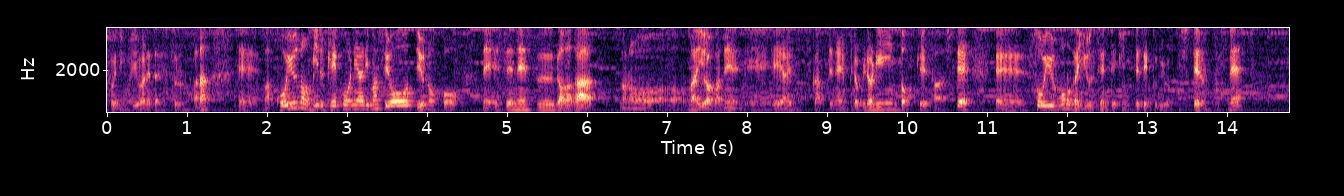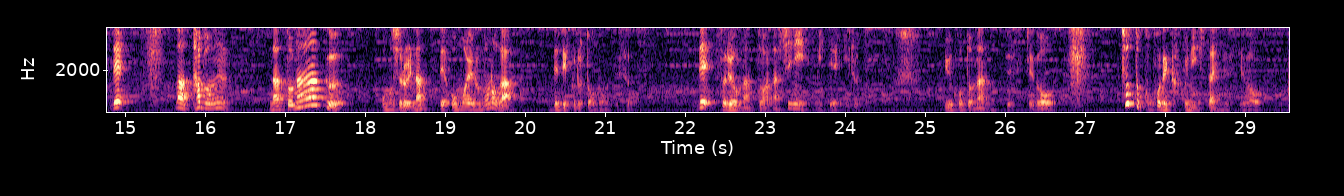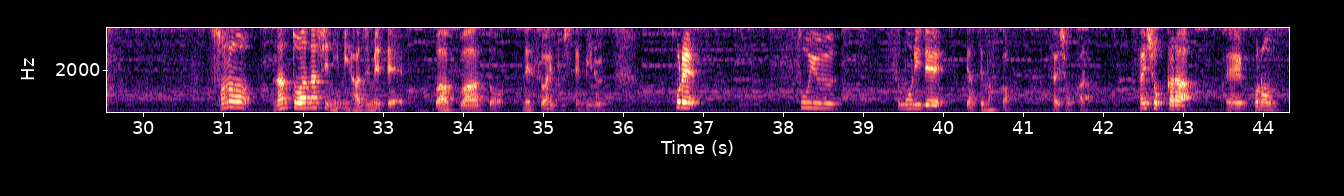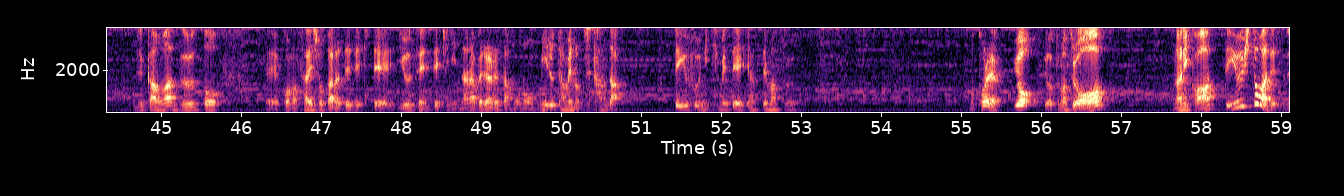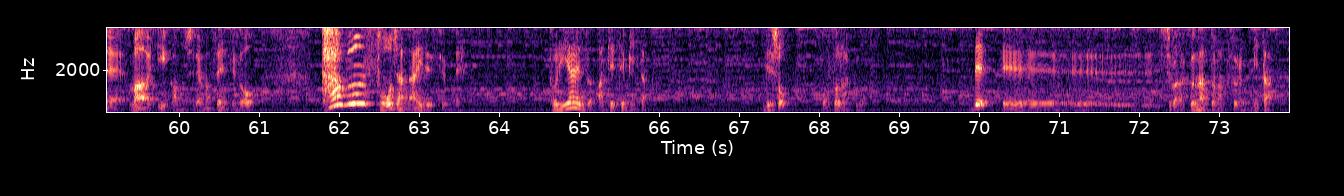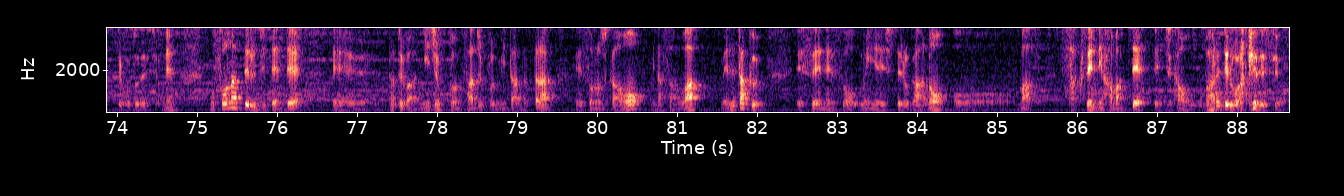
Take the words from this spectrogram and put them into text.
ふうにも言われたりするのかな、えー、まあ、こういうのを見る傾向にありますよっていうのをこう、ね、SNS 側があのまあ、いわばね、え AI も使ってねピロピロリーンと計算して、えー、そういうものが優先的に出てくるようにしてるんですね。でまあ多分なんとなく面白いなって思えるものが出てくると思うんです。でそれをなんとはなしに見ていると。いうことなんですけどちょっとここで確認したいんですけどそのなんとはなしに見始めてふわふわっとねスワイプしてみる。これそういうつもりでやってますか？最初から。最初から、えー、この時間はずっと、えー、この最初から出てきて優先的に並べられたものを見るための時間だ。っていうふうに決めてやってます、まあ、これよやってますよ。何か？っていう人はですねまあいいかもしれませんけど多分そうじゃないですよね。とりあえず開けてみた。でしょ？おそらくはで、えー、しばらくなんとなくそれを見たってことですよねもうそうなってる時点で、えー、例えば20分30分見たんだったら、えー、その時間を皆さんはめでたく SNS を運営してる側のまあ作戦にはまって時間を奪われてるわけですよ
